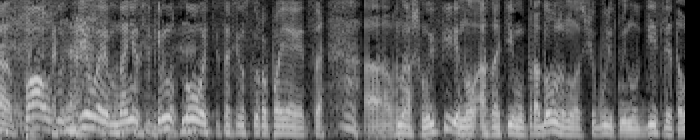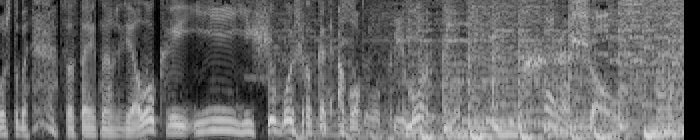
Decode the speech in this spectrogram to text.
Да, паузу сделаем на несколько минут. Новости совсем скоро появятся а, в нашем эфире. Ну, а затем мы продолжим. У нас еще будет минут 10 для того, чтобы составить наш диалог и, еще больше рассказать о ГО. Что приморцу хорошо. Гороскоп.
